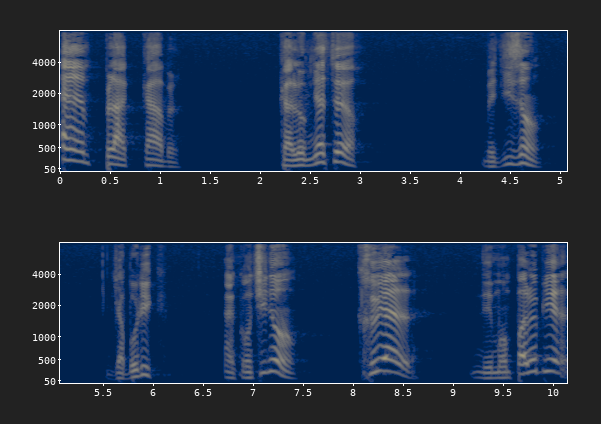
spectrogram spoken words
implacables, calomniateurs, médisants, diaboliques, incontinents, cruels, n'aimant pas le bien,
